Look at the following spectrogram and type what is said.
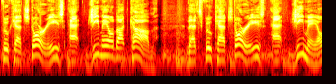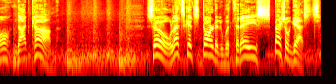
PhuketStories at gmail.com. That's PhuketStories at gmail.com. So let's get started with today's special guests.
